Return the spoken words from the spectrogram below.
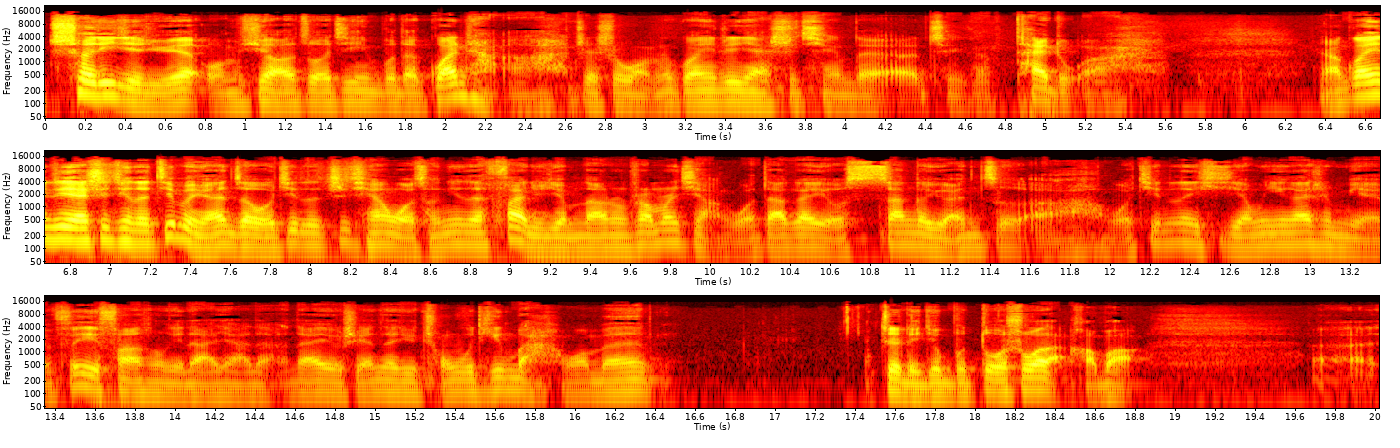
彻底解决，我们需要做进一步的观察啊。这是我们关于这件事情的这个态度啊。然后关于这件事情的基本原则，我记得之前我曾经在饭局节目当中专门讲过，大概有三个原则啊。我记得那期节目应该是免费放送给大家的，大家有时间再去重复听吧。我们这里就不多说了，好不好？呃，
